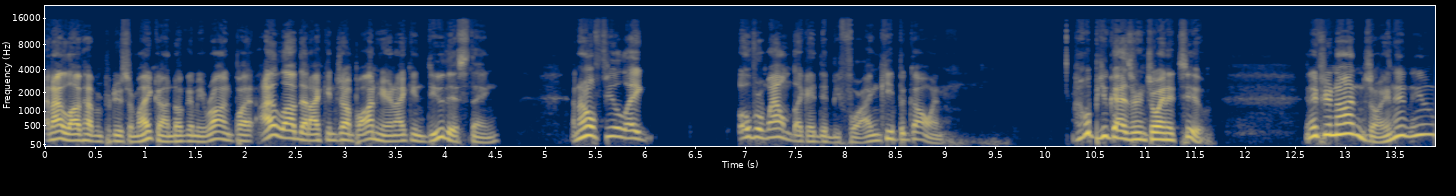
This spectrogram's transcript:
And I love having producer Mike on, don't get me wrong, but I love that I can jump on here and I can do this thing. And I don't feel like overwhelmed like I did before. I can keep it going. I hope you guys are enjoying it too. And if you're not enjoying it, you know,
